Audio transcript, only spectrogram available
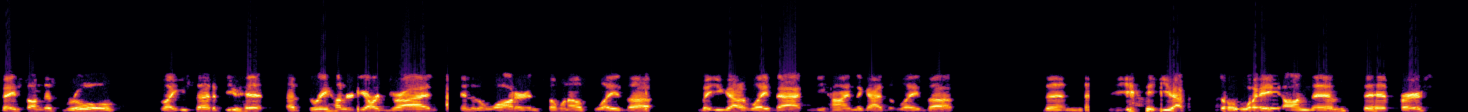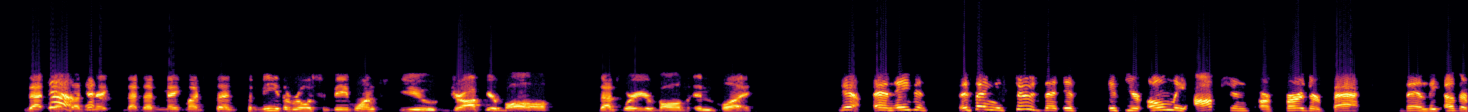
based on this rule, like you said, if you hit a 300 yard drive into the water and someone else lays up, but you got to lay back behind the guy that lays up, then you have to wait on them to hit first. That, Yeah. that doesn't make that doesn't make much sense to me. The rule should be once you drop your ball, that's where your ball's in play. Yeah, and even the thing is too is that if if your only options are further back than the other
